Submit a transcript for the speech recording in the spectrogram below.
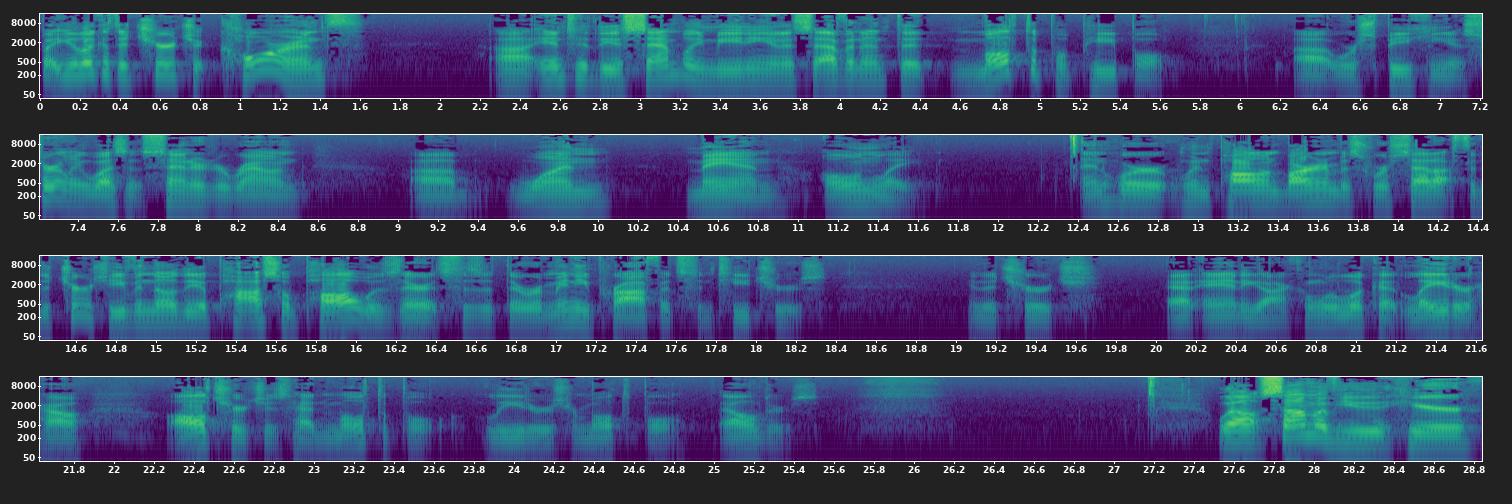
But you look at the church at Corinth uh, into the assembly meeting, and it's evident that multiple people uh, were speaking. It certainly wasn't centered around uh, one man only. And where, when Paul and Barnabas were set up for the church, even though the Apostle Paul was there, it says that there were many prophets and teachers in the church at Antioch. And we'll look at later how all churches had multiple leaders or multiple elders. Well, some of you here,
